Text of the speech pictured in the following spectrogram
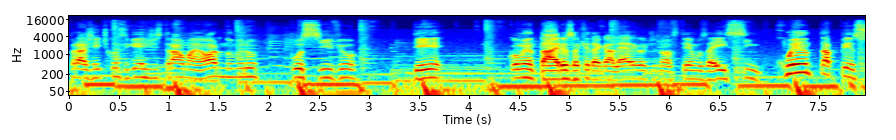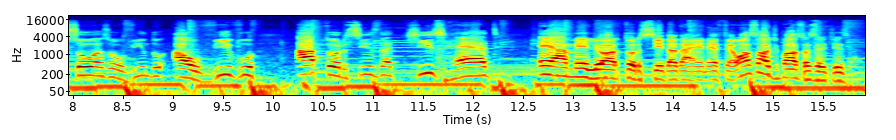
pra gente conseguir registrar o maior número possível de comentários aqui da galera, onde nós temos aí 50 pessoas ouvindo ao vivo. A torcida Cheesehead é a melhor torcida da NFL. Um salve de palmas para ser Cheesehead.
